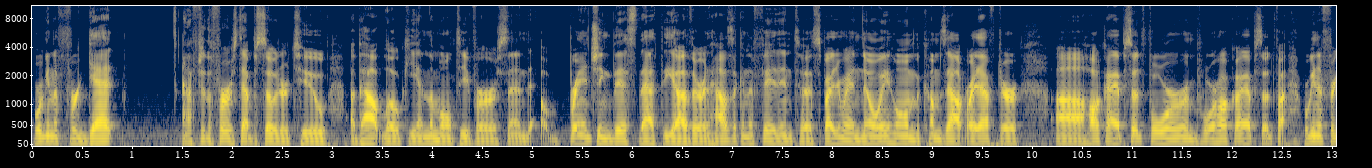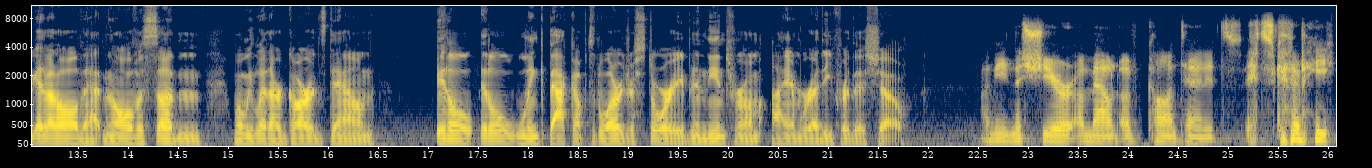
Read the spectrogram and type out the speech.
We're gonna forget after the first episode or two about Loki and the multiverse and branching this, that, the other, and how's it going to fit into Spider-Man: No Way Home that comes out right after uh, Hawkeye episode four and before Hawkeye episode five. We're going to forget about all that, and then all of a sudden, when we let our guards down, it'll it'll link back up to the larger story. But in the interim, I am ready for this show. I mean, the sheer amount of content, it's it's going to be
